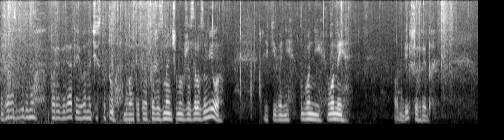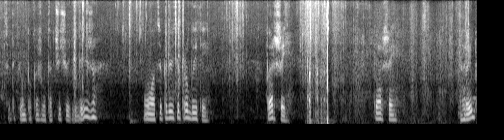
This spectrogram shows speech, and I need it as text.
Зараз будемо перевіряти його на чистоту. Давайте то я кажу, зменшимо вже зрозуміло, які вони. Вони. вони. От більше гриб. Все-таки вам покажу. Так, чуть-чуть відріжу. О, це подивіться пробитий. Перший. Перший гриб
